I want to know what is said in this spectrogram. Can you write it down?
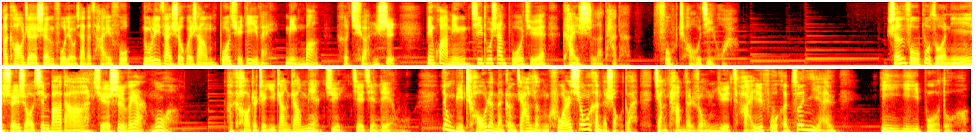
他靠着神父留下的财富，努力在社会上博取地位、名望和权势，并化名基督山伯爵，开始了他的复仇计划。神父布佐尼、水手辛巴达、爵士威尔莫，他靠着这一张张面具接近猎物。用比仇人们更加冷酷而凶狠的手段，将他们的荣誉、财富和尊严一一剥夺。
